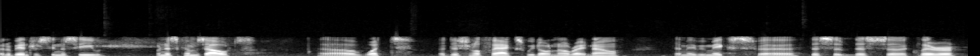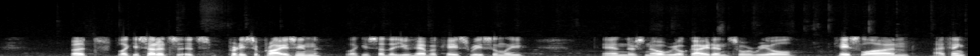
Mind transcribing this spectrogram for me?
it'll be interesting to see when this comes out uh, what additional facts we don't know right now that maybe makes uh, this this uh, clearer. But like you said, it's it's pretty surprising. Like you said, that you have a case recently, and there's no real guidance or real case law. And I think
